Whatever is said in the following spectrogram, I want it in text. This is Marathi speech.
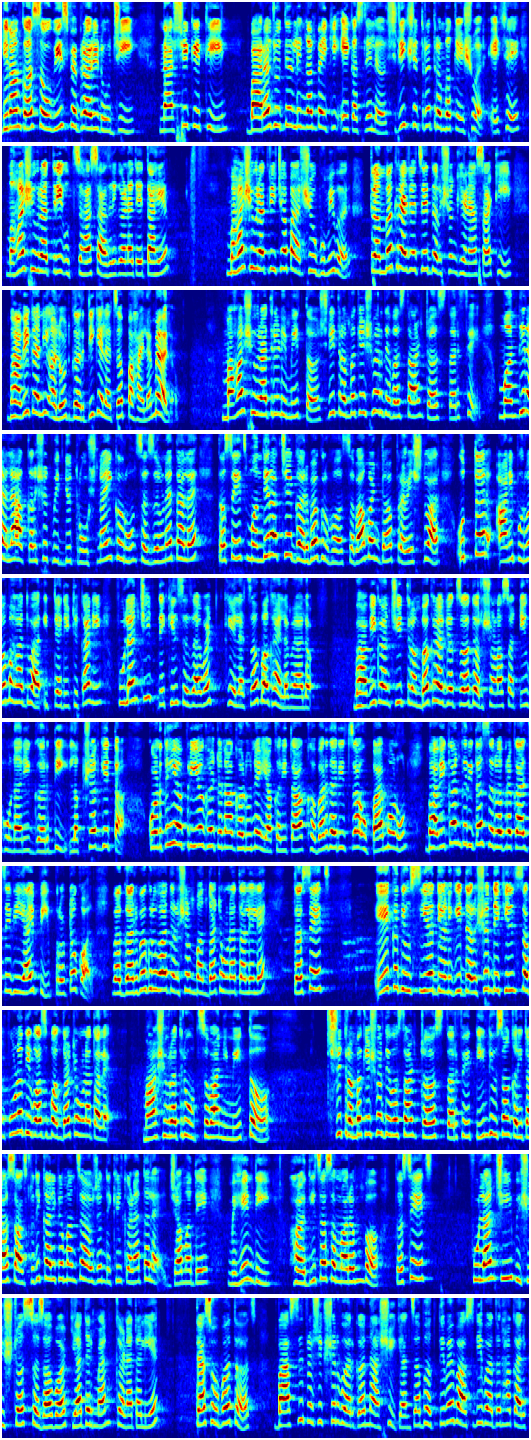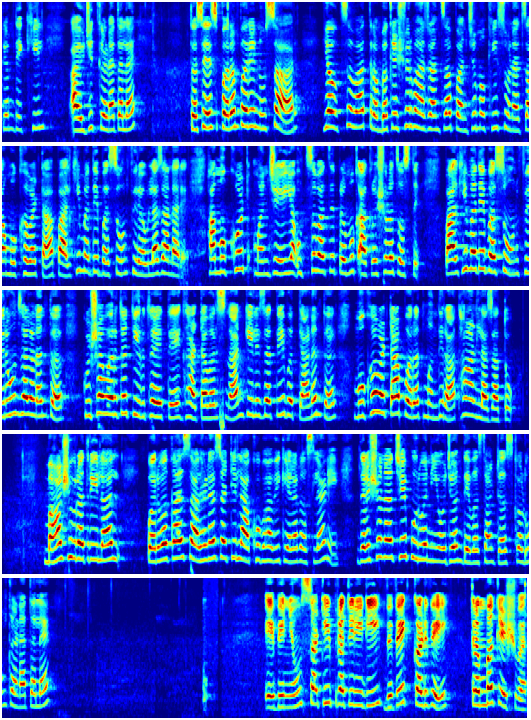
दिनांक सव्वीस फेब्रुवारी रोजी नाशिक येथील बारा ज्योतिर्लिंगांपैकी एक असलेलं श्री क्षेत्र त्र्यंबकेश्वर येथे महाशिवरात्री उत्साहात साजरी करण्यात येत आहे. महाशिवरात्रीच्या पार्श्वभूमीवर त्र्यंबक राजाचे दर्शन घेण्यासाठी भाविकांनी अलोट गर्दी केल्याचं पाहायला मिळालं. महाशिवरात्रीनिमित्त श्री त्र्यंबकेश्वर देवस्थान ट्रस्टतर्फे मंदिराला आकर्षक विद्युत रोषणाई करून सजवण्यात आलंय. तसेच मंदिराचे गर्भगृह सभामंडप प्रवेशद्वार उत्तर आणि पूर्व महाद्वार इत्यादी ठिकाणी फुलांची देखील सजावट केल्याचं बघायला मिळालं. भाविकांची त्र्यंबक राजाचं दर्शनासाठी होणारी गर्दी लक्षात घेता कोणतीही अप्रिय घटना घडू नये याकरिता खबरदारीचा उपाय म्हणून भाविकांकरिता सर्व प्रकारचे व्ही आय पी प्रोटोकॉल व गर्भगृह दर्शन बंद ठेवण्यात आलेले तसेच एक दिवसीय देणगी दर्शन देखील संपूर्ण दिवस बंद ठेवण्यात आलंय. महाशिवरात्री उत्सवानिमित्त श्री त्र्यंबकेश्वर देवस्थान ट्रस्टतर्फे तीन दिवसांकरिता सांस्कृतिक कार्यक्रमांचे आयोजन देखील करण्यात आलं आहे ज्यामध्ये मेहेंदी हळदीचा समारंभ तसेच फुलांची विशिष्ट सजावट या दरम्यान करण्यात आली आहे. त्यासोबतच बासरी प्रशिक्षण वर्ग नाशिक यांचा भक्तिमय बासरी वादन हा कार्यक्रम देखील आयोजित करण्यात आला आहे तसेच परंपरेनुसार या उत्सवात त्र्यंबकेश्वर महाराजांचा पंचमुखी सोन्याचा मुखवटा पालखीमध्ये बसून फिरवला जाणार आहे. हा मुखवट म्हणजे या उत्सवाचे प्रमुख आकर्षणच असते. पालखीमध्ये बसून फिरवून झाल्यानंतर कुशावर्त तीर्थ येथे घाटावर स्नान केले जाते व त्यानंतर मुखवटा परत मंदिरात हा आणला जातो. महाशिवरात्रीला पर्वकाळ साधण्यासाठी लाखो भाविक येणार असल्याने दर्शनाचे पूर्वनियोजन देवस्थान ट्रस्टकडून करण्यात आलं आहे एबी न्यूजसाठी प्रतिनिधी विवेक कडवे त्र्यंबकेश्वर.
